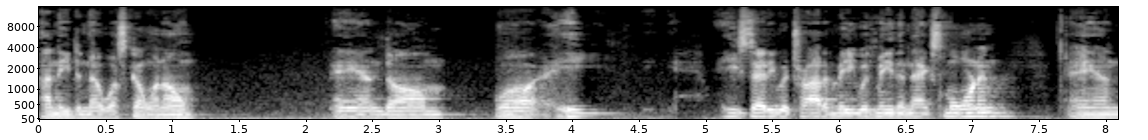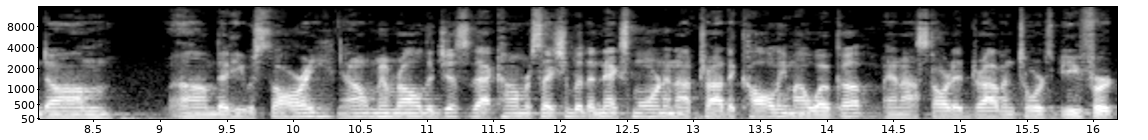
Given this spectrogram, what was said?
I need to know what's going on. And, um, well, he, he said he would try to meet with me the next morning and, um, um, that he was sorry. I don't remember all the gist of that conversation, but the next morning I tried to call him. I woke up and I started driving towards Beaufort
